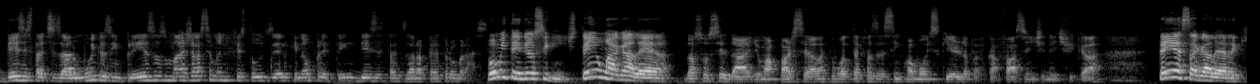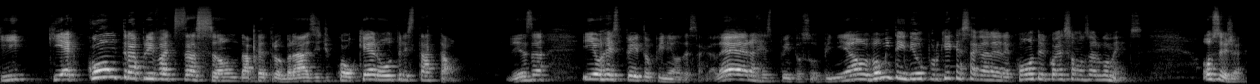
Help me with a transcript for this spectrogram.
desestatizar muitas empresas, mas já se manifestou dizendo que não pretende desestatizar a Petrobras. Vamos entender o seguinte: tem uma galera da sociedade, uma parcela, que eu vou até fazer assim com a mão esquerda para ficar fácil a gente identificar. Tem essa galera aqui que é contra a privatização da Petrobras e de qualquer outra estatal. Beleza? E eu respeito a opinião dessa galera, respeito a sua opinião. Vamos entender o porquê que essa galera é contra e quais são os argumentos. Ou seja,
